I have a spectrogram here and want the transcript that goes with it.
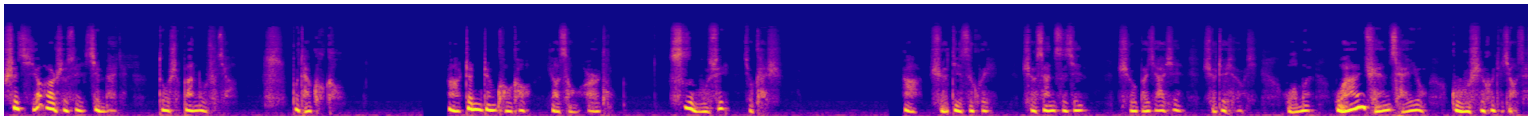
十七、二十岁进来的都是半路出家。不太可靠啊！真正可靠要从儿童四五岁就开始啊，学《弟子规》、学《三字经》、学《百家姓》、学这些东西。我们完全采用古时候的教材，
